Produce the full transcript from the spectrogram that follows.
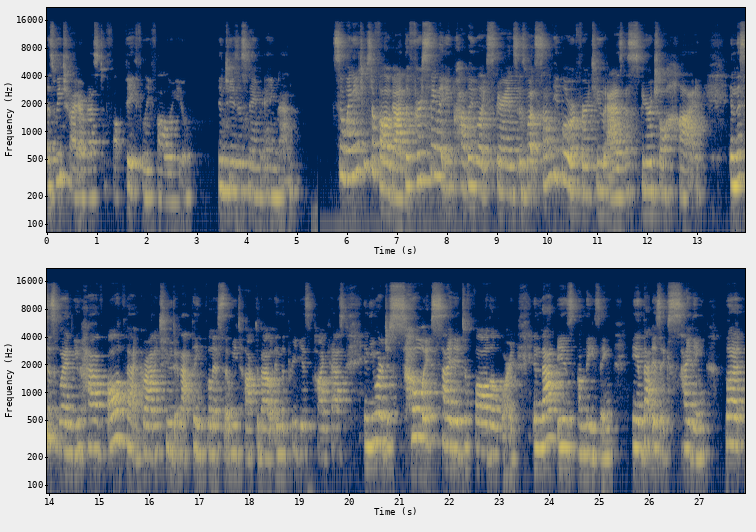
as we try our best to fo- faithfully follow you. In Jesus' name, amen. So, when you choose to follow God, the first thing that you probably will experience is what some people refer to as a spiritual high. And this is when you have all of that gratitude and that thankfulness that we talked about in the previous podcast, and you are just so excited to follow the Lord. And that is amazing, and that is exciting. But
